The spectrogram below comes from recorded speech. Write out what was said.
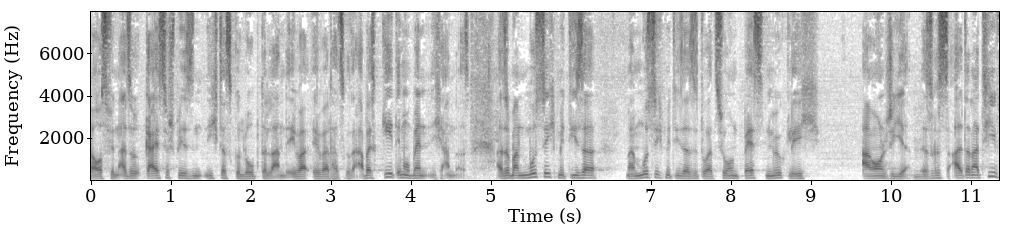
rausfinden. Also Geisterspiele sind nicht das gelobte Land. Ewald, Ewald hat es gesagt. Aber es geht im Moment nicht anders. Also man muss sich mit dieser, man muss sich mit dieser Situation bestmöglich arrangieren. Das ist alternativ.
